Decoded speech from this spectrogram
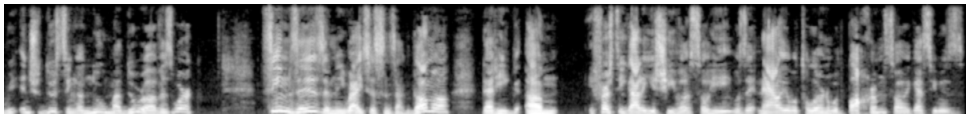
reintroducing a new Madura of his work? It seems is, and he writes this in Zagdama, that he um, first he got a yeshiva, so he was now able to learn with Bachram. So I guess he was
